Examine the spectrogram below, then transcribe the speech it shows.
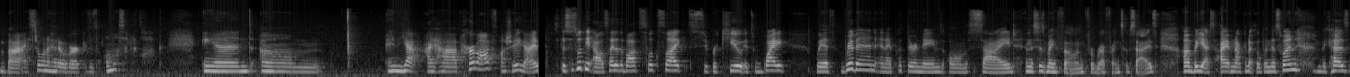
but I still wanna head over because it's almost seven o'clock and um and yeah i have her box i'll show you guys so this is what the outside of the box looks like it's super cute it's white with ribbon and I put their names all on the side and this is my phone for reference of size um, but yes I am not going to open this one because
